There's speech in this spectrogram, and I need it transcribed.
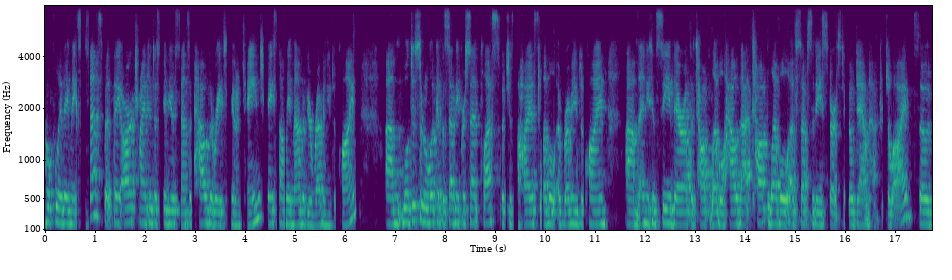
hopefully they make some sense, but they are trying to just give you a sense of how the rates are going to change based on the amount of your revenue decline. Um, we'll just sort of look at the 70% plus, which is the highest level of revenue decline. Um, and you can see there at the top level how that top level of subsidy starts to go down after July. So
